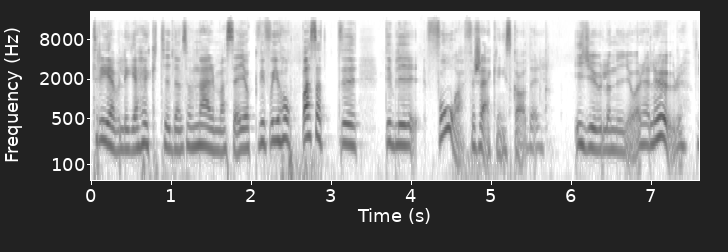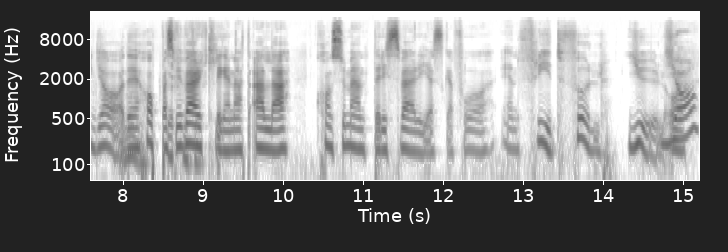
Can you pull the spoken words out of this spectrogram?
trevliga högtiden som närmar sig och vi får ju hoppas att eh, det blir få försäkringsskador i jul och nyår, eller hur? Ja, det Mm, hoppas vi definitivt. verkligen att alla konsumenter i Sverige ska få en fridfull jul. Ja, och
